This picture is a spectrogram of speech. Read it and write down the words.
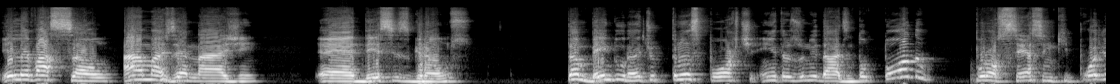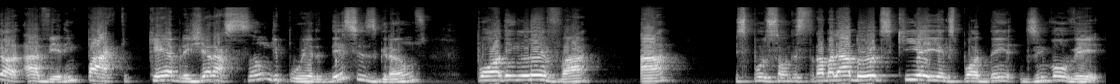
elevação, armazenagem é, desses grãos também durante o transporte entre as unidades. Então, todo processo em que pode haver impacto, quebra e geração de poeira desses grãos podem levar à exposição desses trabalhadores, que aí eles podem desenvolver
